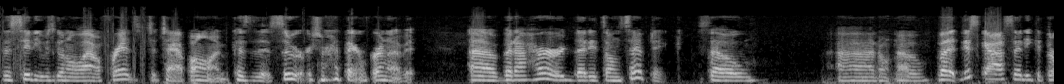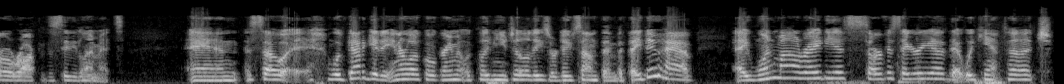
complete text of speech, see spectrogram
the city was going to allow Fred's to tap on because the sewer is right there in front of it. Uh, but I heard that it's on septic, so I don't know. But this guy said he could throw a rock at the city limits. And so eh, we've got to get an interlocal agreement with Cleveland Utilities or do something. But they do have a one mile radius service area that we can't touch.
